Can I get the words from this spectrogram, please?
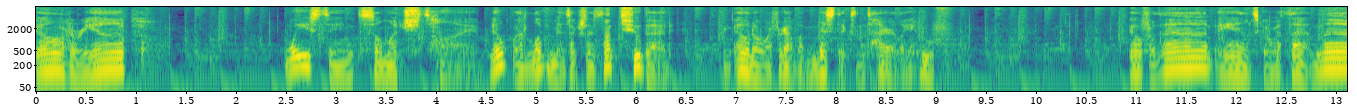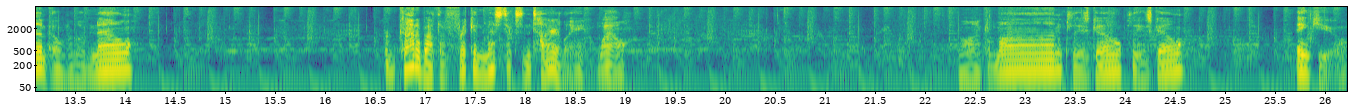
Go. Hurry up. Wasting so much time. Nope, I 11 minutes. Actually, it's not too bad. Oh no, I forgot about Mystics entirely. Oof. Go for that, and let's go with that and that. Overload now. Forgot about the frickin' Mystics entirely. Wow. Come on, come on. Please go, please go. Thank you.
